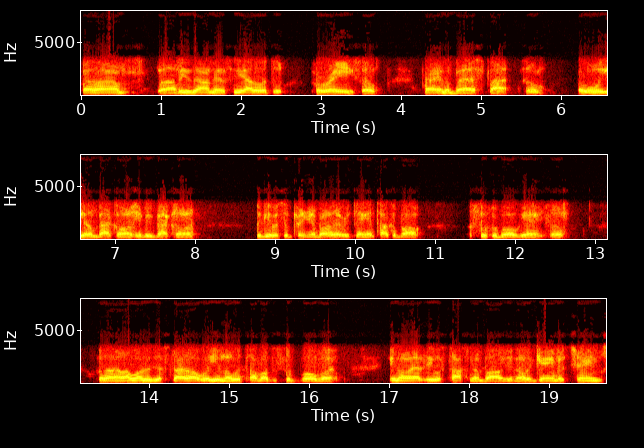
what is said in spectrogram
But um, uh, he's down there in Seattle with the parade, so probably in a bad spot. So, but when we get him back on, he'll be back on to give us opinion about everything and talk about the Super Bowl game. So, but uh, I wanted to just start off with, you know, we'll talk about the Super Bowl, but you know, as he was talking about, you know, the game has changed.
